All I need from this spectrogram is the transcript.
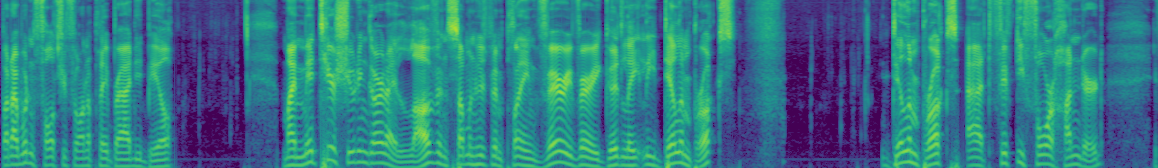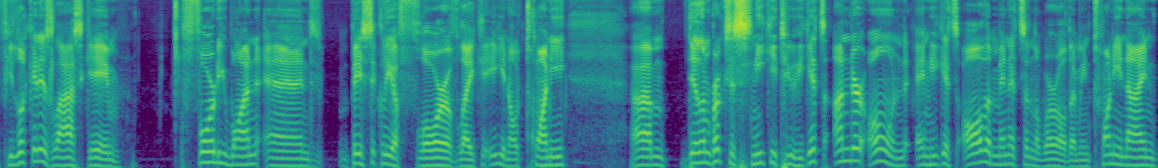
but I wouldn't fault you if you want to play Bradley Beal. My mid tier shooting guard I love, and someone who's been playing very, very good lately, Dillon Brooks. Dillon Brooks at 5,400. If you look at his last game, 41 and basically a floor of like, you know, 20. Um, Dillon Brooks is sneaky too. He gets under owned and he gets all the minutes in the world. I mean, 29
